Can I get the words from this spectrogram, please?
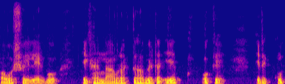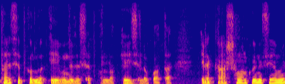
অবশ্যই লিখব। এখানে নাম রাখতে হবে এটা এফ ওকে এটা কোথায় সেট করল? এই বিন্দুতে সেট করল। এই ছিল কথা। এটা কার সমান করে নিছি আমি?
